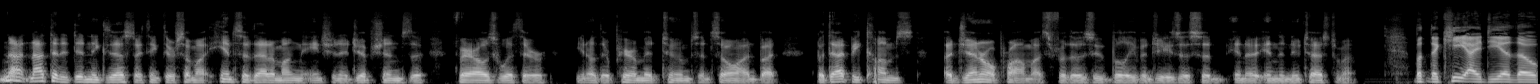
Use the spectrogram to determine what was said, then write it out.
not not that it didn't exist. I think there's some uh, hints of that among the ancient Egyptians, the pharaohs with their, you know, their pyramid tombs and so on. But but that becomes a general promise for those who believe in Jesus in a, in the New Testament. But the key idea, though,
